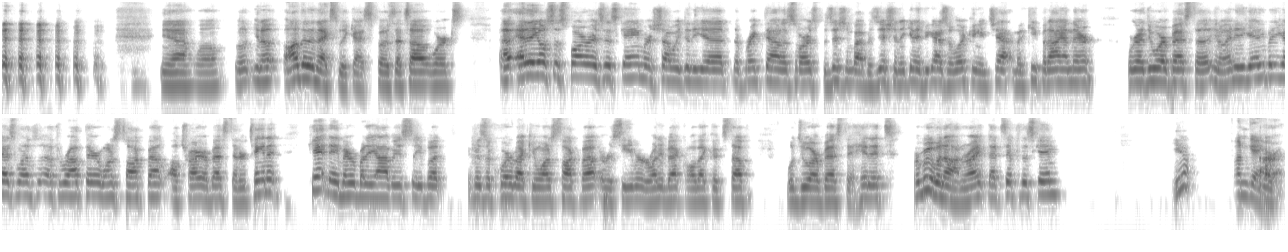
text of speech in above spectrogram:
yeah, well, well, you know, on to the next week, I suppose that's how it works. Uh, anything else as far as this game, or shall we do the uh, the breakdown as far as position by position? Again, if you guys are lurking in chat, I'm going to keep an eye on there. We're going to do our best to, you know, any, anybody you guys want to throw out there, want us to talk about, I'll try our best to entertain it. Can't name everybody, obviously, but if there's a quarterback you want us to talk about, a receiver, running back, all that good stuff, we'll do our best to hit it. We're moving on, right? That's it for this game? Yep. Fun game. All right.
